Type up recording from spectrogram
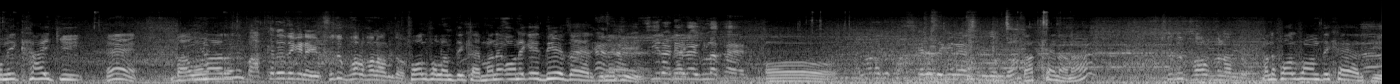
উনি খায় কি? হ্যাঁ? বা ওনার ভাত খেতে দেখি শুধু ফল ফলাম তো। ফল ফলান্তি খায় মানে অনেকেই দিয়ে যায় আর কি নাকি? টিরা এগুলো খায়। ও। ভাত খায় না না? শুধু ফল ফলাম তো। মানে ফল ফলান্তি খায় আর কি।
